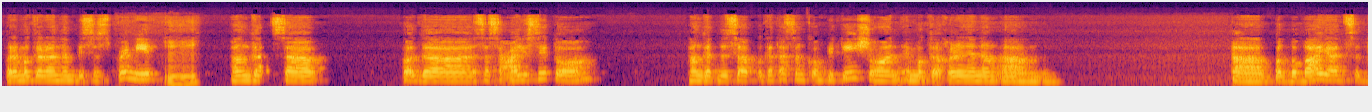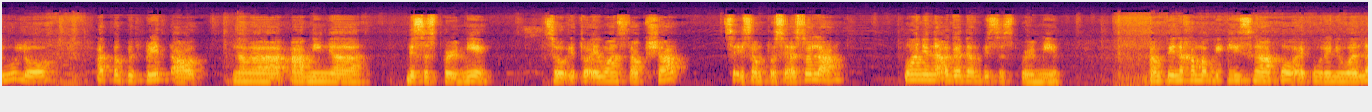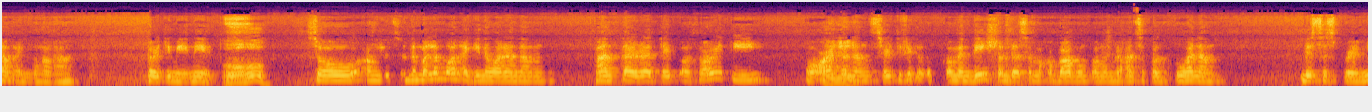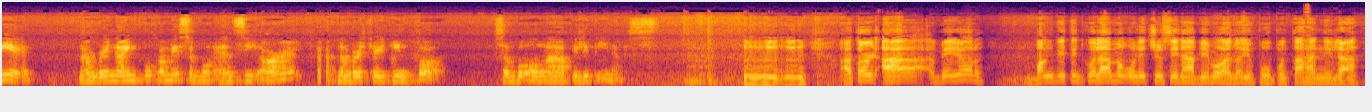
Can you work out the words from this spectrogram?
para magkaroon ng business permit, Mhm. hanggang sa pag uh, sasaayos nito, hanggang doon sa pagkatas ng computation, ay magkakaroon na ng um, ah, pagbabayad sa dulo at pagpiprint out ng ah, aming ah, business permit. So ito ay one-stop shop. Sa isang proseso lang, kuha niyo na agad ang business permit. Ang pinakamabilis nga po ay kung renewal lang ay mga 30 minutes. Oo. So, ang lungsod ng Malabon ay ginawa na ng Anti-Red Tape Authority o ARTA Mhm. ng Certificate of Commendation dahil sa makabagong pamanggaan sa pagkuha ng business permit. Number 9 po kami sa buong NCR at number 13 po sa buong ah, Pilipinas. Mhm. mhm. Attorney, ah, Mayor, banggitin ko lamang ulit yung sinabi mo, ano, yung pupuntahan nila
